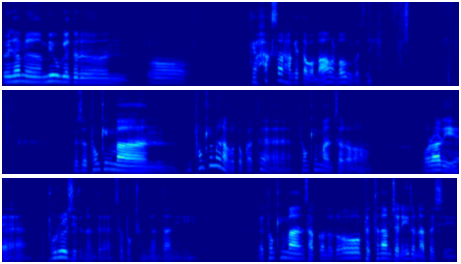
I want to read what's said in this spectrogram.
왜냐면 미국 애들은 어 그냥 학살하겠다고 마음을 먹은 거지. 그래서 통킹만 통킹만하고 똑같아. 통킹만처럼 오라리에 불을 지르는데 서북 청년단이 통킹만 사건으로 베트남 전에 일어났듯이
